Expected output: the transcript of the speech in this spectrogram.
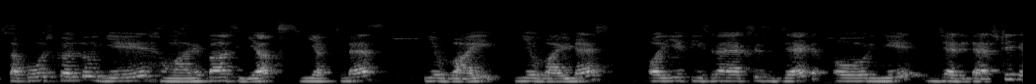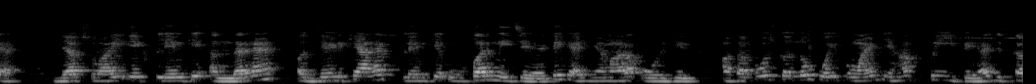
सपोज़ कर लो ये हमारे पास यक्स यक्स डैश ये वाई ये वाई डैश और ये तीसरा एक्सिस जेड और ये जेड डैश ठीक है? एक्स वाई एक प्लेन के अंदर है और जेड क्या है? प्लेन के ऊपर नीचे है, ठीक है? ये हमारा ओरिजिन और सपोज़ कर लो कोई पॉइंट यहाँ प्री पे है जिसका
